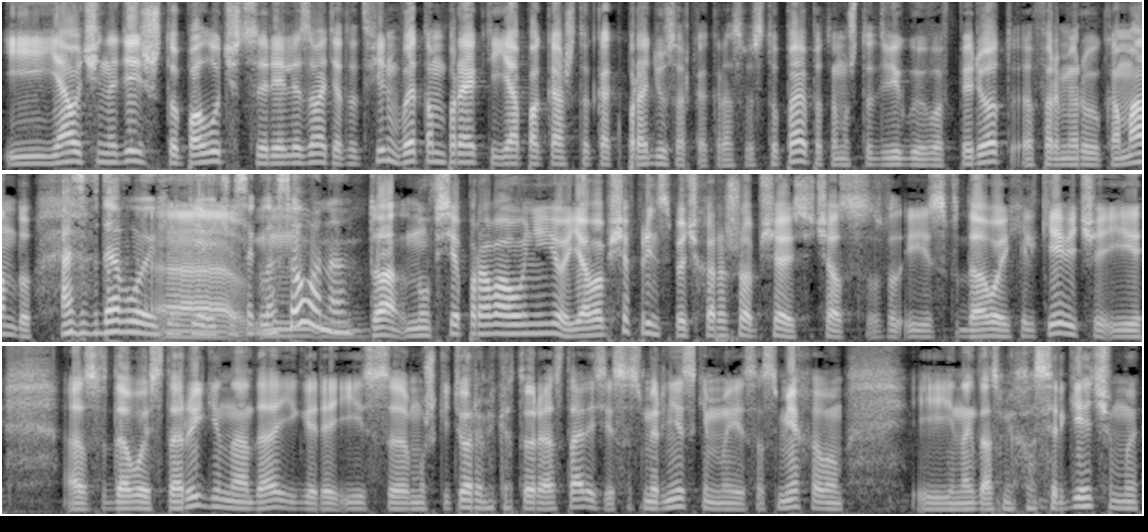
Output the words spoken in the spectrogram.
И я очень надеюсь, что получится реализовать этот фильм. В этом проекте я пока что как продюсер как раз выступаю, потому что двигаю его вперед, э, формирую команду. А с вдовой Хилькевича согласовано? Да, ну все права у нее. Я вообще, в принципе, очень хорошо общаюсь сейчас и с вдовой Хилькевича, и э, с вдовой Старыгина, да, Игоря, и с мушкетерами, которые остались, и со Смирницким, и со Смеховым, и иногда с Михаилом Сергеевичем мы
